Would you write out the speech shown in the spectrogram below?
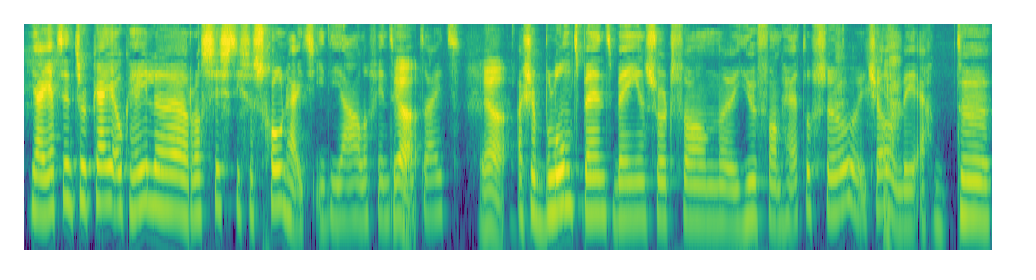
Ja, je hebt in Turkije ook hele racistische schoonheidsidealen, vind ik Ja. altijd. Ja, Als je blond bent, ben je een soort van eh juf van het of zo, weet je wel? Dan ben je echt de,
